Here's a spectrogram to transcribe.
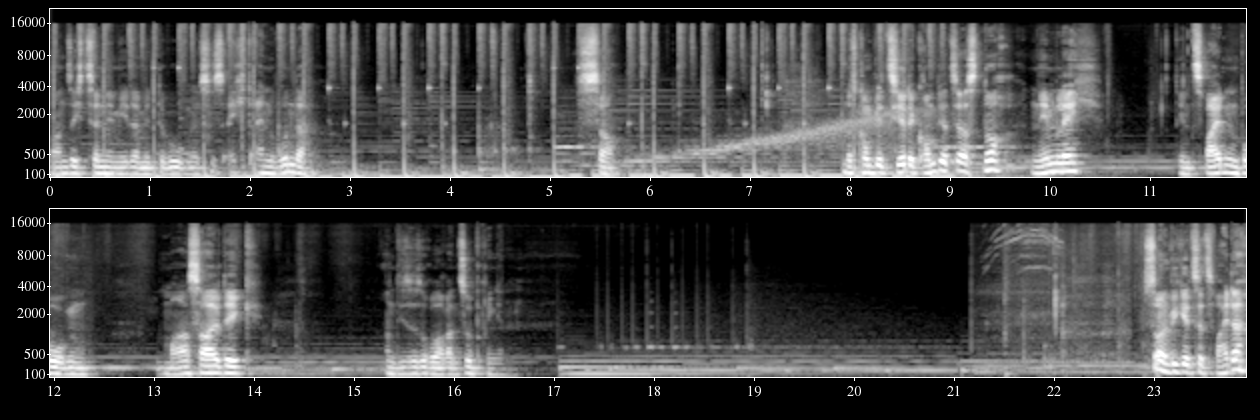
20 cm mit dem Bogen, es ist echt ein Wunder. So, das Komplizierte kommt jetzt erst noch, nämlich den zweiten Bogen maßhaltig an dieses Rohr ranzubringen. So, und wie geht es jetzt weiter?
